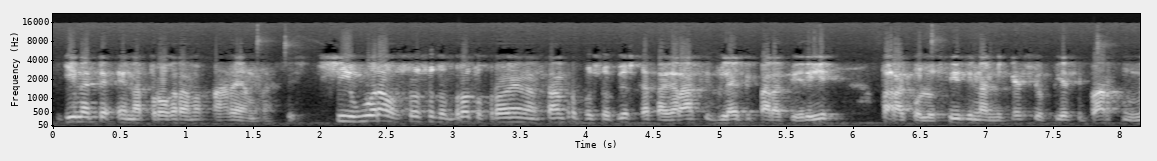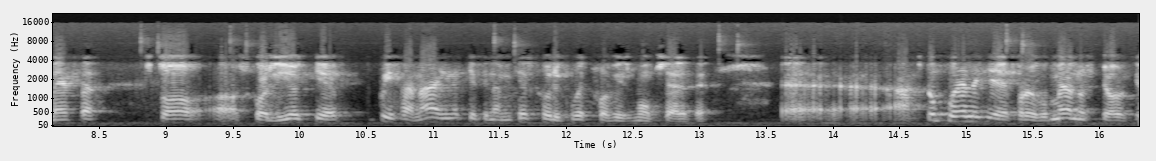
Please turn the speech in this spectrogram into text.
γίνεται ένα πρόγραμμα παρέμβασης. Σίγουρα, ωστόσο, τον πρώτο χρόνο είναι ένας άνθρωπος ο οποίος καταγράφει, βλέπει, παρατηρεί, παρακολουθεί δυναμικές οι οποίες υπάρχουν μέσα στο σχολείο και πιθανά είναι και δυναμικές σχολικού εκφοβισμού, ξέρετε. Ε, αυτό που έλεγε προηγουμένως και ο κ.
